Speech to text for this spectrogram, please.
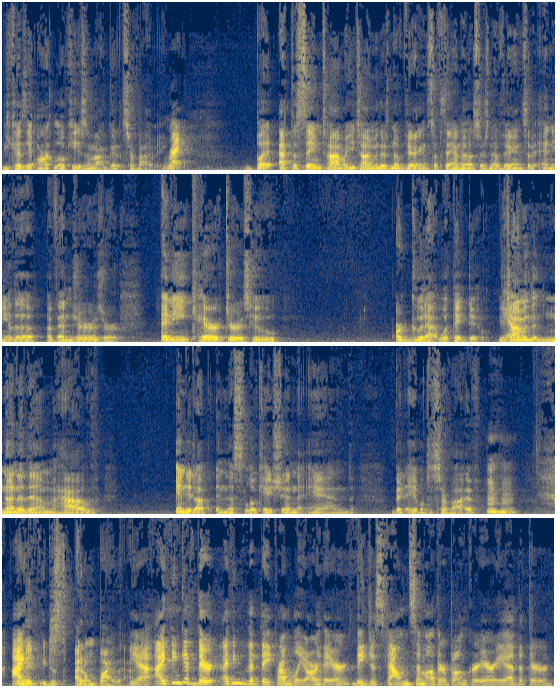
because they aren't Loki's and not good at surviving. Right. But at the same time, are you telling me there's no variants of Thanos? There's no variants of any of the Avengers or any characters who are good at what they do? You're Yeah. telling me that none of them have ended up in this location and been able to survive? Mm-hmm. I make, it just I don't buy that. yeah. I think if they're, I think that they probably are there. They just found some other bunker area that they're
